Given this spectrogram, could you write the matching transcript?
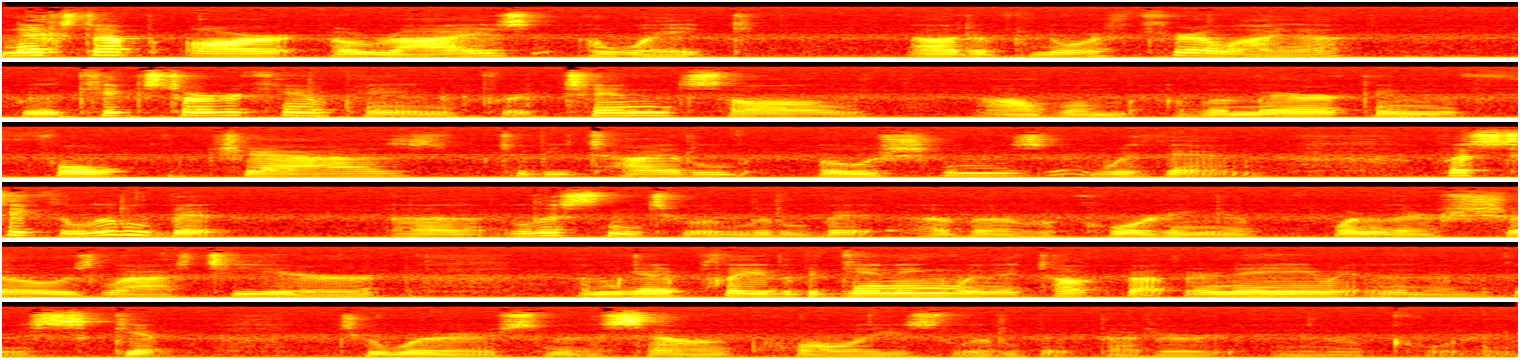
Next up are Arise Awake out of North Carolina with a Kickstarter campaign for a 10 song album of American folk jazz to be titled Oceans Within. Let's take a little bit, uh, listen to a little bit of a recording of one of their shows last year. I'm going to play the beginning when they talk about their name, and then I'm going to skip to where some of the sound quality is a little bit better in the recording.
